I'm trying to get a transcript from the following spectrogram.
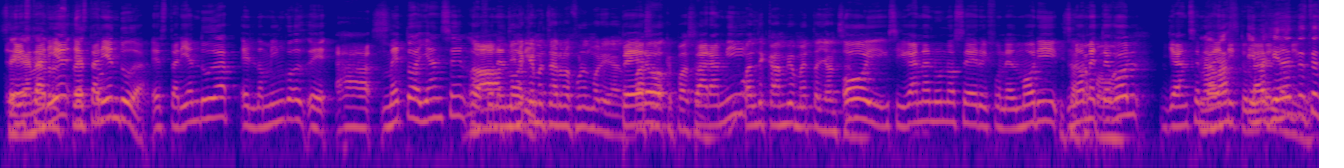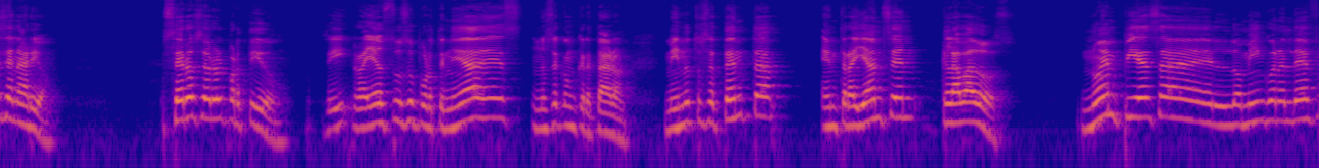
Se el estaría, estaría en duda. Estaría en duda el domingo de, ah, ¿meto a Jansen o a No, Funes tiene Mori? que meterlo a Funes Mori. Pero pase lo que pase. para mí- Igual de cambio, meta a Jansen. Hoy, si ganan 1-0 y Funes Mori Y no mete gol, Jansen va Nada más, titular el imagínate domingo. este escenario. 0-0 el partido. ¿sí? Rayados tus oportunidades, no se concretaron. Minuto 70, entra Jansen, clava 2. ¿No empieza el domingo en el DF?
